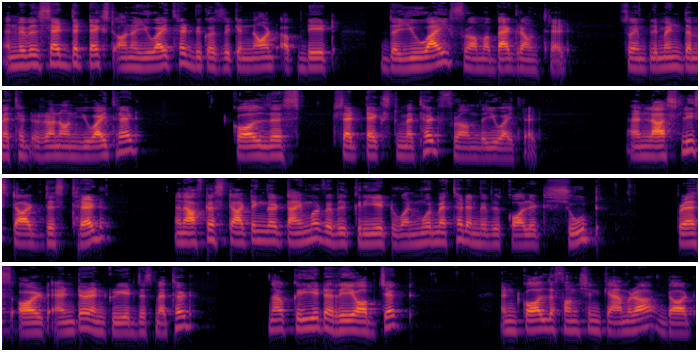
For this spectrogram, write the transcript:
and we will set the text on a UI thread because we cannot update the UI from a background thread. So implement the method run on UI thread, call this set text method from the UI thread. And lastly, start this thread. And after starting the timer, we will create one more method and we will call it shoot. Press Alt Enter and create this method. Now create a ray object and call the function camera dot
